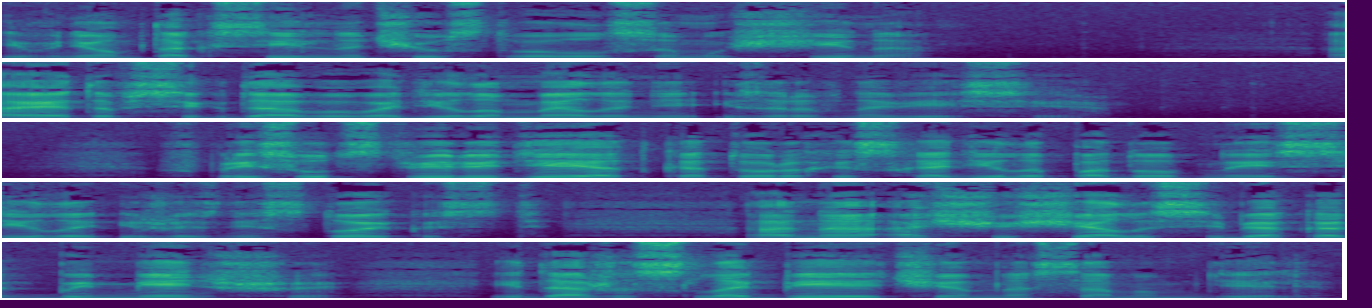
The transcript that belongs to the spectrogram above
и в нем так сильно чувствовался мужчина, а это всегда выводило Мелани из равновесия. В присутствии людей, от которых исходила подобная сила и жизнестойкость, она ощущала себя как бы меньше и даже слабее, чем на самом деле.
